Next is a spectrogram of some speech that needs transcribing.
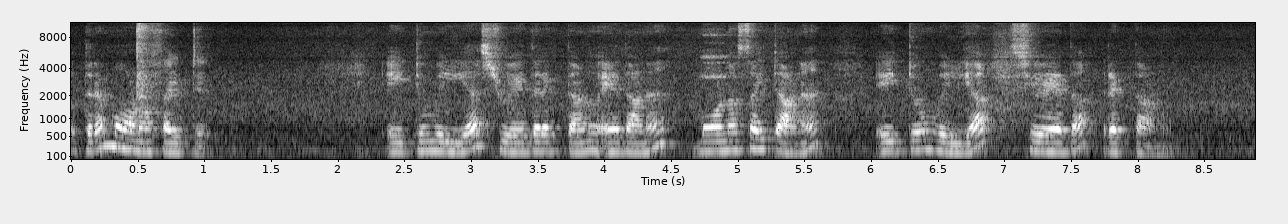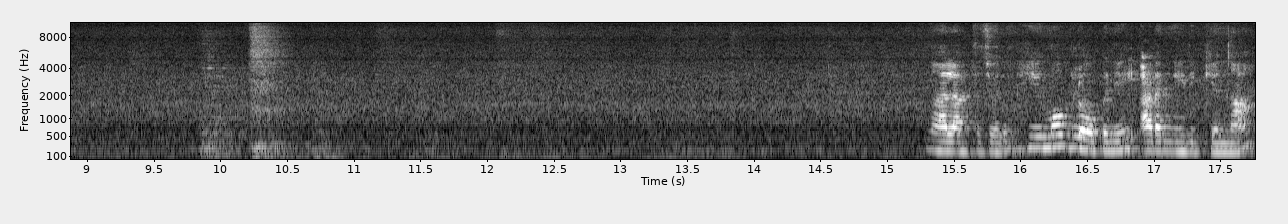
ഉത്തരം മോണോസൈറ്റ്. ഏറ്റവും വലിയ ശ്വേത രക്താണു ഏതാണ്? മോണോസൈറ്റ് ആണ് ഏറ്റവും വലിയ ശ്വേത രക്താണു നാലാമത്തെ ചോദ്യം. ഹീമോഗ്ലോബിനിൽ അടങ്ങിയിരിക്കുന്ന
